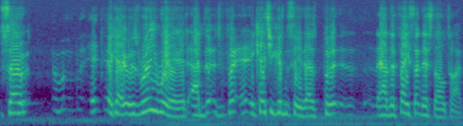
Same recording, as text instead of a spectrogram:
so it, okay, it was really weird, and for- in case you couldn't see, there's put it. They had their face like this the whole time.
